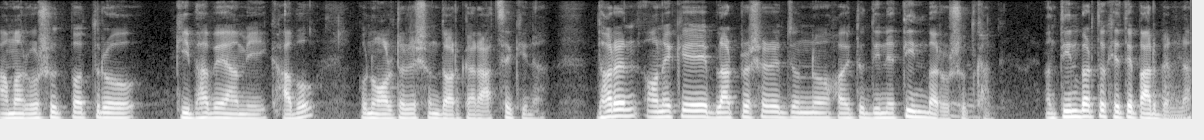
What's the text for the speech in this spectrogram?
আমার ওষুধপত্র কীভাবে আমি খাব? কোনো অল্টারেশন দরকার আছে কি না ধরেন অনেকে ব্লাড প্রেশারের জন্য হয়তো দিনে তিনবার ওষুধ খান। তিনবার তো খেতে পারবেন না।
